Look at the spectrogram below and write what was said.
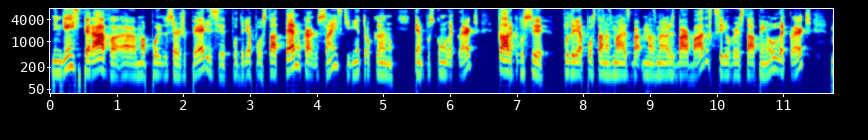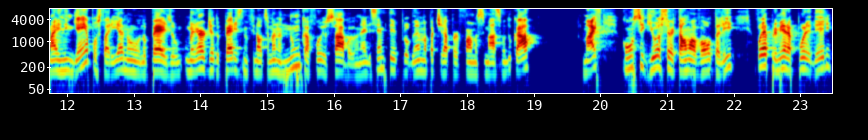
ninguém esperava ah, uma pole do Sérgio Pérez, você poderia apostar até no Carlos Sainz, que vinha trocando tempos com o Leclerc. Claro que você poderia apostar nas, mais, nas maiores barbadas, que seria o Verstappen ou o Leclerc, mas ninguém apostaria no, no Pérez. O, melhor dia do Pérez no final de semana nunca foi o sábado, né? Ele sempre teve problema para tirar a performance máxima do carro, mas conseguiu acertar uma volta ali. Foi a primeira pole dele.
